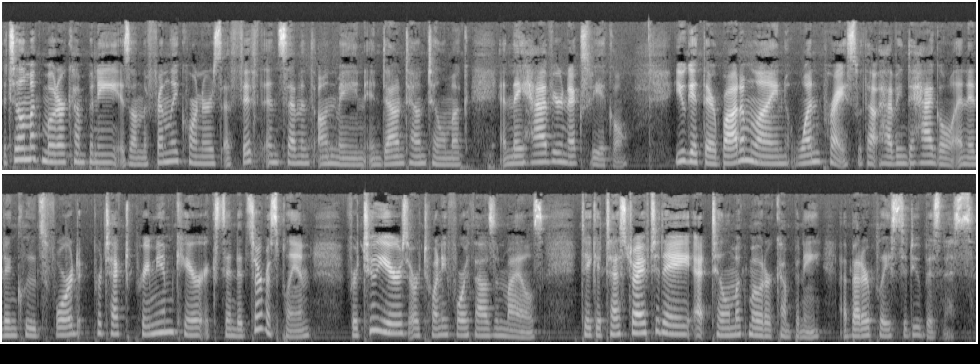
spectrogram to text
The Tillamook Motor Company is on the friendly corners of 5th and 7th on Main in downtown Tillamook, and they have your next vehicle. You get their bottom line, one price without having to haggle, and it includes Ford Protect Premium Care Extended Service Plan for two years or 24,000 miles. Take a test drive today at Tillamook Motor Company, a better place to do business.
